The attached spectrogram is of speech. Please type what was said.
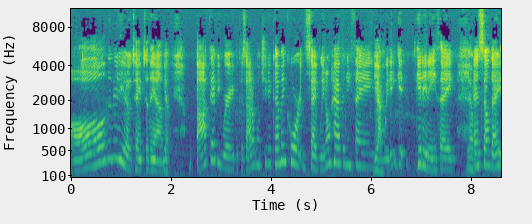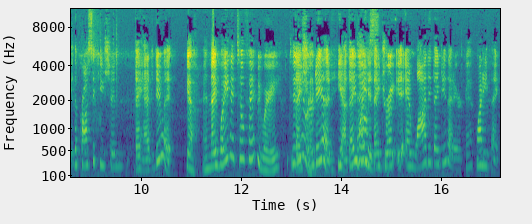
all the videotape to them Yep. by February because I don't want you to come in court and say we don't have anything. Yeah. we didn't get get anything. Yep. And so they, the prosecution, they had to do it. yeah. And they waited till February to they do sure it. did. Yeah, they That waited. was- They dra- And why did they do that, Erica? Why do you think?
